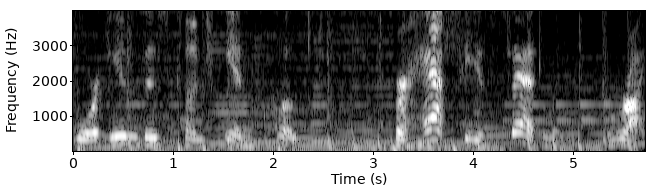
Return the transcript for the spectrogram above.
for in this country, end quote. Perhaps he is sadly right.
